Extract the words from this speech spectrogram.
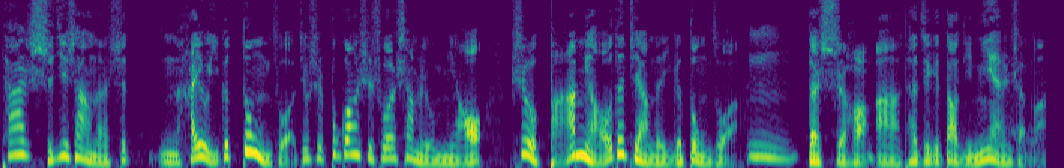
它实际上呢是，嗯，还有一个动作，就是不光是说上面有苗，是有拔苗的这样的一个动作，嗯，的时候啊，它这个到底念什么？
